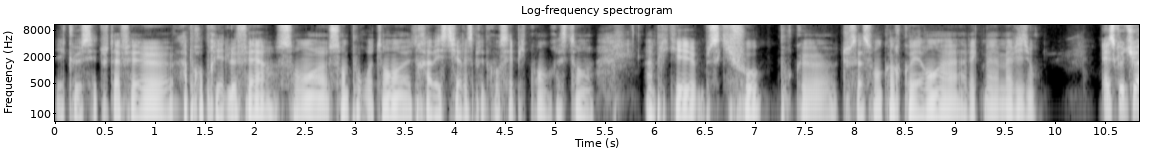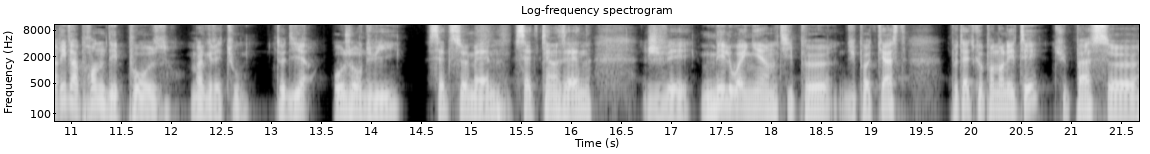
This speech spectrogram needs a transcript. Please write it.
et que c'est tout à fait approprié de le faire sans sans pour autant travestir l'esprit de course épique en restant impliqué ce qu'il faut pour que tout ça soit encore cohérent euh, avec ma, vision. Est-ce que tu arrives à prendre des pauses malgré tout? Te dire aujourd'hui, cette semaine, cette quinzaine, je vais m'éloigner un petit peu du podcast. Peut-être que pendant l'été, tu passes euh,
